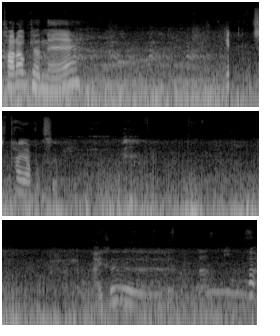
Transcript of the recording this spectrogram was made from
가라오케였네. 치타야 북스. 나이스. 아.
